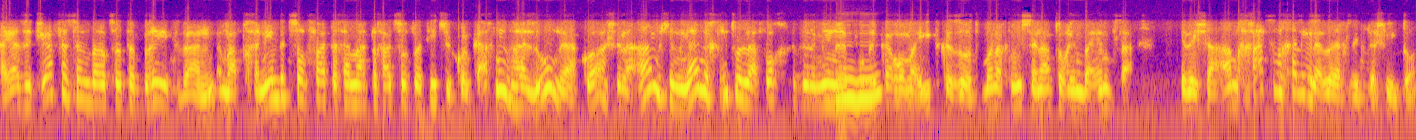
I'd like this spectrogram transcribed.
היה זה ג'פרסון בארצות הברית והמהפכנים בצרפת אחרי המהפכה הצרפתית שכל כך נבהלו מהכוח של העם שמיד החליטו להפוך את זה למין mm-hmm. רפובליקה רומאית כזאת בוא נכניס סנטורים באמצע כדי שהעם חס וחלילה לא יחזיק את השלטון.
